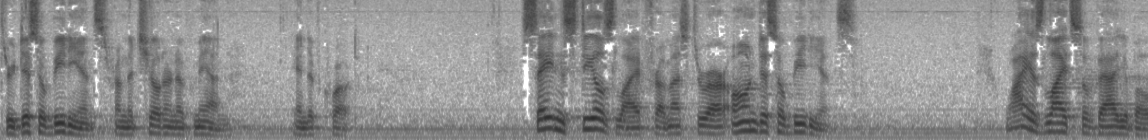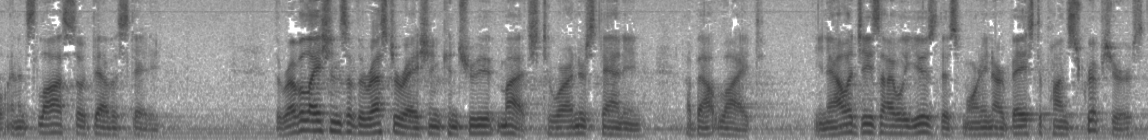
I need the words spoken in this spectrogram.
through disobedience from the children of men. End of quote. Satan steals light from us through our own disobedience. Why is light so valuable and its loss so devastating? The revelations of the restoration contribute much to our understanding about light. The analogies I will use this morning are based upon scriptures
